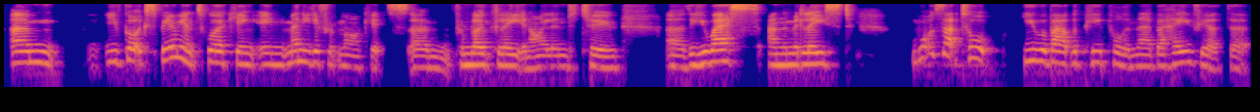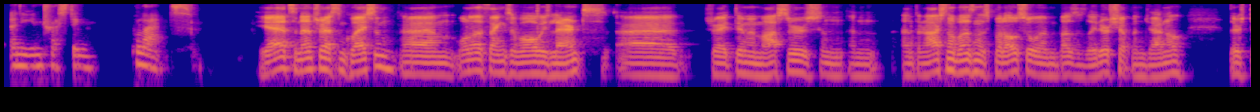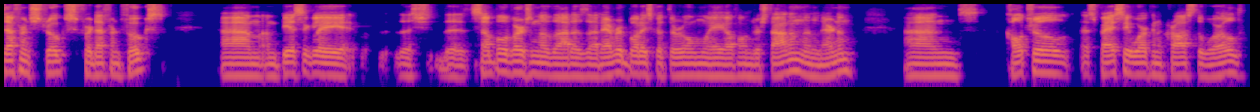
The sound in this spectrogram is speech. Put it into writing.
um, you've got experience working in many different markets, um, from locally in Ireland to uh, the US and the Middle East. What has that taught you about the people and their behaviour? That any interesting pullouts? Yeah, it's an interesting question. Um, one of the things I've always learned uh, throughout doing my masters in, in international business, but also in business leadership in general, there's different strokes for different folks. Um, and basically, the, the simple version of that is that everybody's got their own way of understanding and learning. And cultural, especially working across the world,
